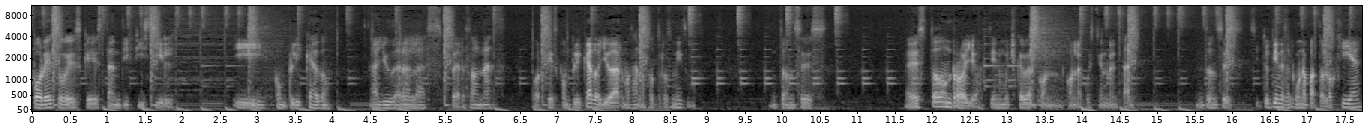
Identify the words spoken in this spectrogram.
Por eso es que es tan difícil y complicado ayudar a las personas, porque es complicado ayudarnos a nosotros mismos. Entonces, es todo un rollo, tiene mucho que ver con, la cuestión mental. Entonces, si tú tienes alguna patología,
